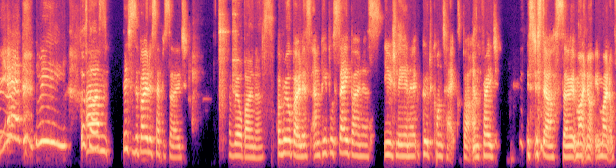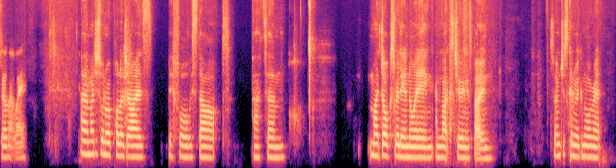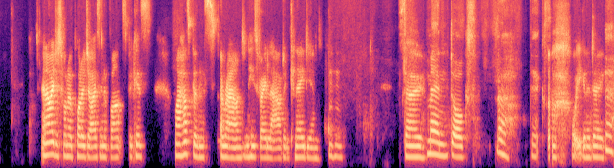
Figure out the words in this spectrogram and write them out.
yeah, we. Just nice. Um, this is a bonus episode, a real bonus. a real bonus, and people say bonus usually in a good context, but I'm afraid it's just us, so it might not. It might not feel that way. Um, I just want to apologise before we start that um, my dog's really annoying and likes chewing his bone. So I'm just going to ignore it. And I just want to apologise in advance because my husband's around and he's very loud and Canadian. Mhm. So, Men, dogs, Ugh, dicks. ugh, what are you going to do?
